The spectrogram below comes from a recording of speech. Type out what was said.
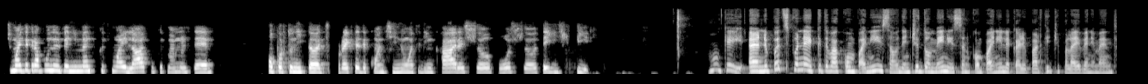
ci mai degrabă un eveniment cât mai larg, cu cât mai multe oportunități, proiecte de conținut din care să poți să te inspiri. Ok. Ne poți spune câteva companii sau din ce domenii sunt companiile care participă la eveniment?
